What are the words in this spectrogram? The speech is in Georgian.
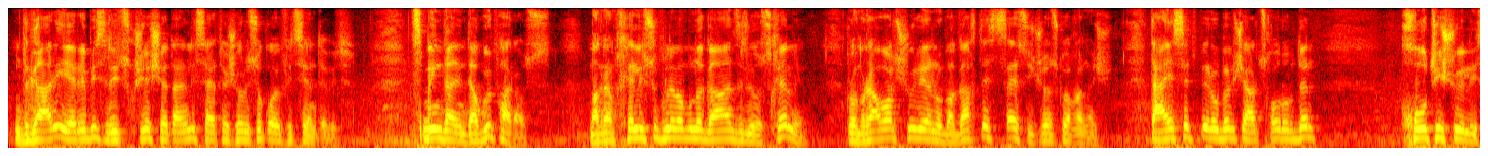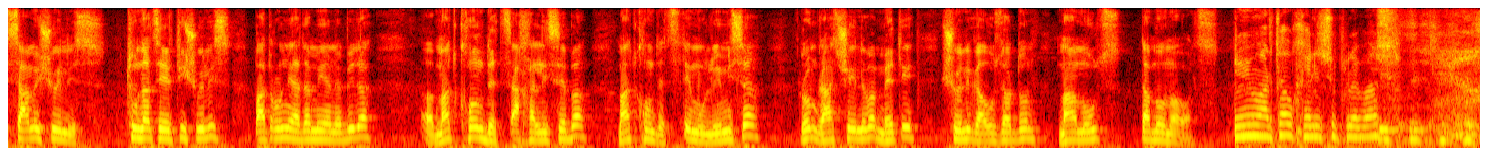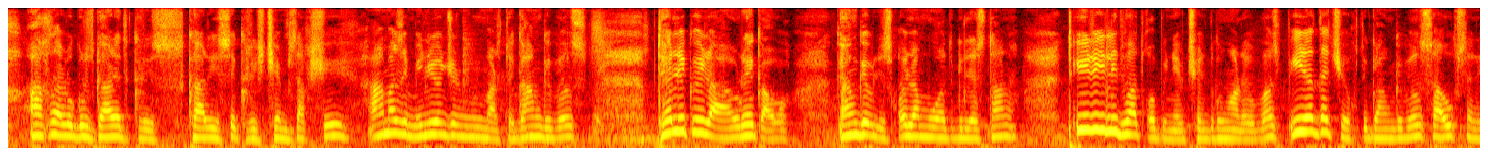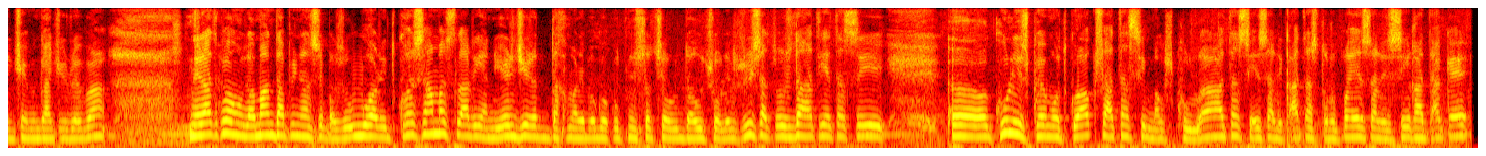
მდგარი ერების რიცხვშია შეტანილი საერთაშორისო კოეფიციენტებით. წმინდანი დაგვიფარავს, მაგრამ ხელისუფლებამ უნდა გაანძრიოს ხელი, რომ რავალშვილიანობა გახდეს წესი ჩვენს ქვეყანაში. და ესეთ პირობებში არ ცხოვრობდნენ ხუთი შვილის, სამი შვილის, თუნდაც ერთი შვილის პატრონი ადამიანები და მათ კონდეთ ახალისება, მათ კონდეთ სტიმული იმისა, რომ რაც შეიძლება მეტი შვილი გაუზარდონ მამულს და მომავალს. მიმართავ ხელისუფლებას. ახლა როგორც გარეთ ქრის, ქარი ისე ქრის ჩემს სახში. ამაზე მილიონჯერ მიმართე გამგებელს. მთელი კვირა რეკავ გამგებლის ყველა მოადგილესთან. ტირილით ვატყობინებ ჩემ მდგომარეობას. პირადად შევხვდი გამგებელს, აუხსენი ჩემი გაჭირვება. რა თქმა უნდა, მან დაფინანსებაზე უარი თქვა 300 ლარიანი ერთჯერად დახმარება გვაქვს სოციალურ დაუცველებს, ვისაც 30000 ქულის ქვემოთ გვაქვს, 1000 მაქვს ქულა, 1000 ეს არის კატასტროფა, ეს არის სიღატაკე.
